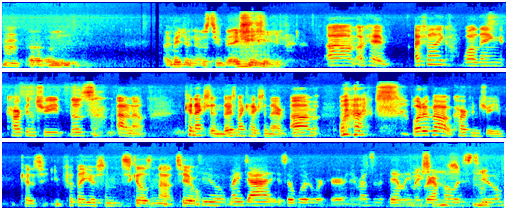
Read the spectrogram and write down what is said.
Um, I made your nose too big. Um, okay. I feel like welding, carpentry, those I don't know. Connection. There's my connection there. Um what about carpentry? Because you put that you have some skills in that too. too. My dad is a woodworker and it runs in the family. My Yes, grandpa yes. was too.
